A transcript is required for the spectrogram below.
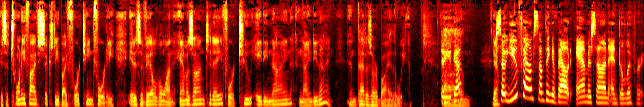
It's a 2560 by 1440. It is available on Amazon today for 289.99, and that is our buy of the week. There you go. Um, yeah. So you found something about Amazon and delivery.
